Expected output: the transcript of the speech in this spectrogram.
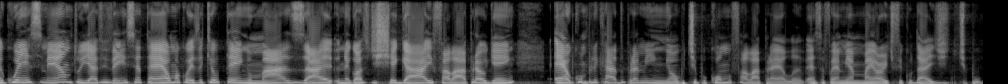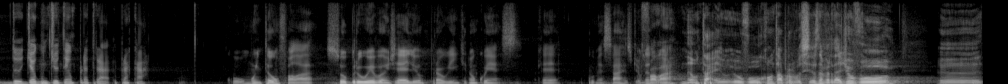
O conhecimento e a vivência até é uma coisa que eu tenho, mas a, o negócio de chegar e falar para alguém é o complicado para mim. É o, tipo, como falar para ela. Essa foi a minha maior dificuldade, tipo, do, de algum de um tempo para cá. Como então falar sobre o evangelho para alguém que não conhece? Quer começar a responder? Quer falar? Não, tá. Eu, eu vou contar para vocês. Na verdade, eu vou uh,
